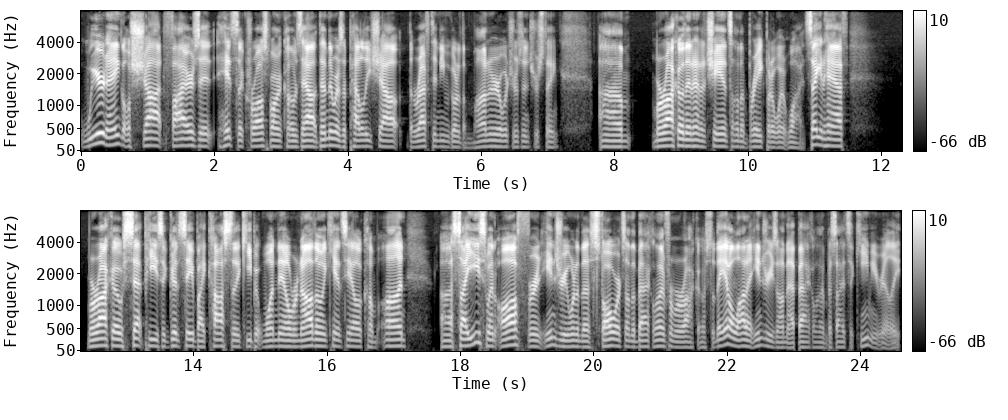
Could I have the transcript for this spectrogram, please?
weird angle shot, fires it, hits the crossbar, and comes out. Then there was a penalty shout. The ref didn't even go to the monitor, which was interesting. Um, Morocco then had a chance on the break, but it went wide. Second half, Morocco set piece, a good save by Costa to keep it 1 0. Ronaldo and Cancelo come on. Uh, Saiss went off for an injury, one of the stalwarts on the back line for Morocco. So they had a lot of injuries on that back line besides Hakimi, really.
